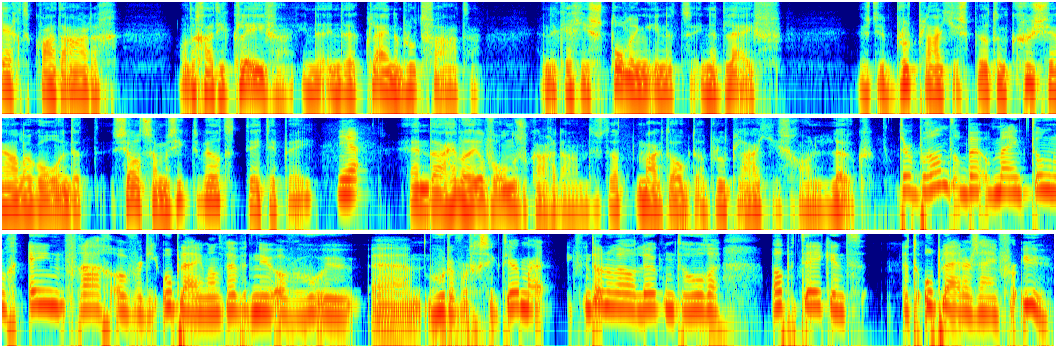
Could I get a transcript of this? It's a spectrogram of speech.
echt kwaadaardig. Want dan gaat hij kleven in de, in de kleine bloedvaten. En dan krijg je stolling in het, in het lijf. Dus dit bloedplaatje speelt een cruciale rol in dat zeldzame ziektebeeld, TTP. Ja. En daar hebben we heel veel onderzoek aan gedaan. Dus dat maakt ook dat bloedplaatjes gewoon leuk. Er brandt op, mijn tong nog één vraag over die opleiding. Want we hebben het nu over hoe, u, eh, hoe er wordt geselecteerd. Maar ik vind het ook nog wel leuk om te horen. Wat betekent het opleider zijn voor u?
